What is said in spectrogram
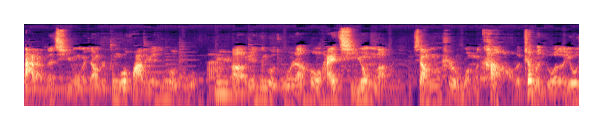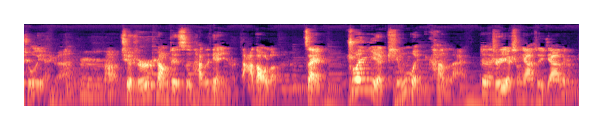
大胆的启用了像是中国画的原型构图嗯啊、原型构图，然后还启用了像是我们看好的这么多的优秀的演员嗯啊，确实让这次他的电影达到了在专业评委看来对，职业生涯最佳的这么一个水平。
